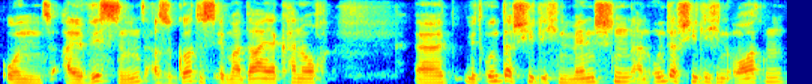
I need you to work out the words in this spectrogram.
und allwissend. Also Gott ist immer da, er kann auch äh, mit unterschiedlichen Menschen an unterschiedlichen Orten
